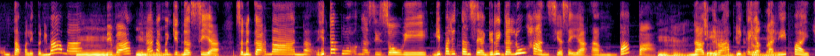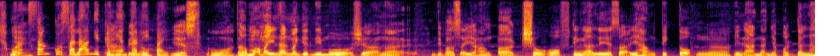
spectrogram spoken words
unta palito ni mama, Mhm. di ba? Inana man gyud na siya. So nagka na, na hitabo nga si Zoe, gipalitan siya giregaluhan siya sa iya ang papa. Mhm. Na grabe kayang kalipay. Murag Yeah. sangko sa langit ang iyang no? kalipay. Yes. Oh, da ma mailhan man gyud nimo siya nga di ba sa iyahang pag show off tingali sa iyahang TikTok nga inana niya pagdala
